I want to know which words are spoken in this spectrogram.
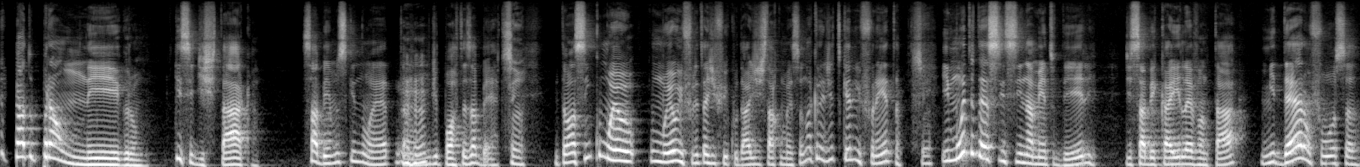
mercado para um negro que se destaca, sabemos que não é tão uhum. de portas abertas. Sim. Então, assim como eu, como eu enfrento as dificuldades de estar começando, acredito que ele enfrenta. Sim. E muito desse ensinamento dele, de saber cair e levantar, me deram força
